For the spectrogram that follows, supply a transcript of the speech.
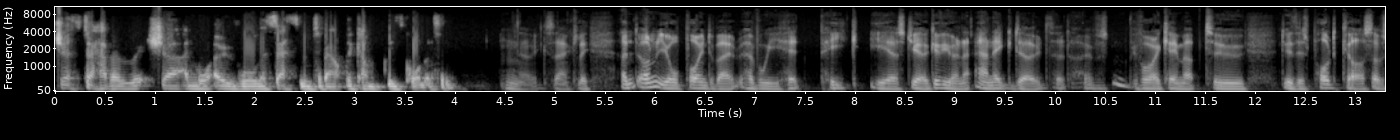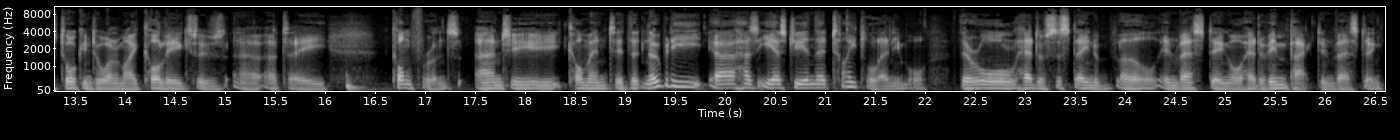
just to have a richer and more overall assessment about the company's quality? No, exactly. And on your point about have we hit peak ESG, I'll give you an anecdote that I was before I came up to do this podcast. I was talking to one of my colleagues who's uh, at a conference, and she commented that nobody uh, has ESG in their title anymore they're all head of sustainable investing or head of impact investing.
